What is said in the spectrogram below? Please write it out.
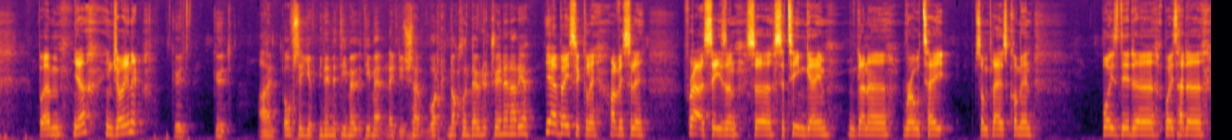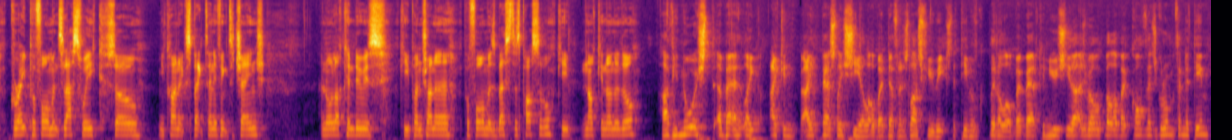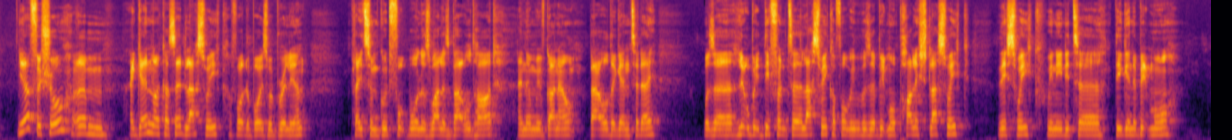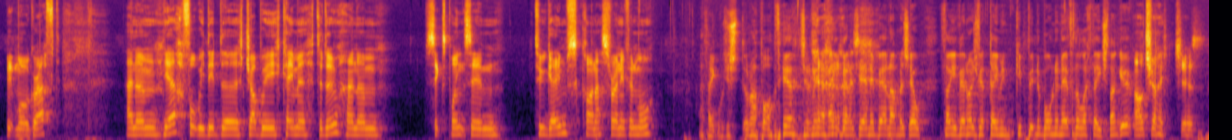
But um, yeah, enjoying it. Good, good. And obviously you've been in the team, out the team, and you just have work knuckling down at training, are you? Yeah, basically. Obviously, throughout the season, it's a, it's a team game. I'm gonna rotate. Some players come in. Boys did. Uh, boys had a great performance last week, so you can't expect anything to change. And all I can do is keep on trying to perform as best as possible. Keep knocking on the door. Have you noticed a bit of, like I can I personally see a little bit difference last few weeks. The team have played a little bit better. Can you see that as well? A little bit of confidence growing within the team. Yeah, for sure. Um, again, like I said last week, I thought the boys were brilliant. Played some good football as well as battled hard, and then we've gone out battled again today. Was a little bit different to last week. I thought we was a bit more polished last week. This week we needed to dig in a bit more, bit more graft. And um, yeah, I thought we did the job we came here to do. And um, six points in two games, can't ask for anything more. I think we'll just wrap it up there, Jermaine. I going to say any better than that myself. Thank you very much for your time and keep putting the ball in the net for the Lichties. Thank you. I'll try. Cheers.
